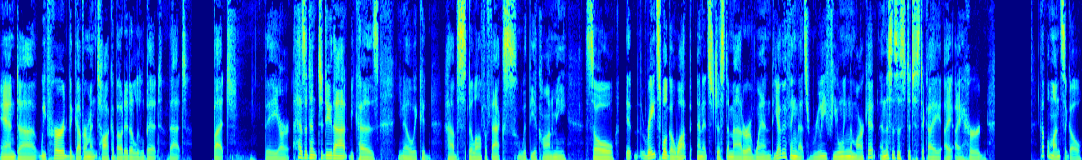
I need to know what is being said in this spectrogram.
And uh, we've heard the government talk about it a little bit that, but they are hesitant to do that because, you know, it could have spill off effects with the economy. So it, rates will go up, and it's just a matter of when. The other thing that's really fueling the market, and this is a statistic I, I, I heard a couple months ago,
